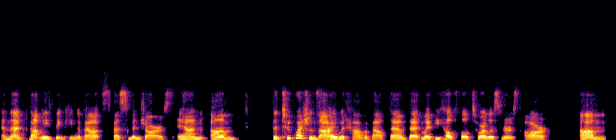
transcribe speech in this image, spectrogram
And that got me thinking about specimen jars. And um, the two questions I would have about them that might be helpful to our listeners are um,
